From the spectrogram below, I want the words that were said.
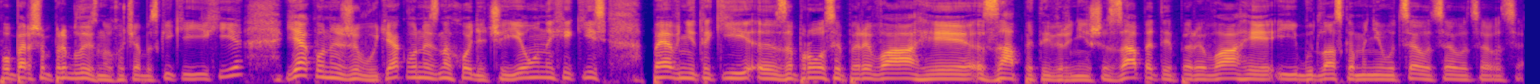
по-перше, приблизно, хоча б скільки їх є, як вони живуть, як вони знаходять, чи є у них якісь певні такі е, запроси, переваги, запити, вірніше, запити, переваги, і, будь ласка, мені оце, оце, оце, оце.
